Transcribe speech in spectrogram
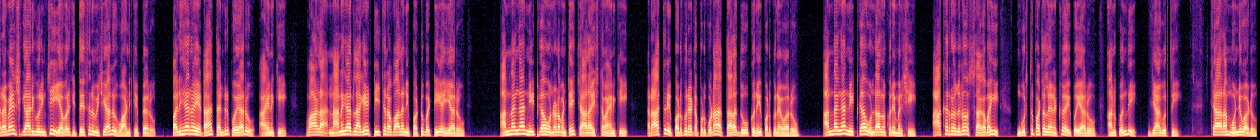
రమేష్ గారి గురించి ఎవరికి తెలిసిన విషయాలు వాళ్ళు చెప్పారు. పదిహేనో ఏట తండ్రి పోయారు ఆయనకి. వాళ్ళ నాన్నగారిలాగే టీచర్ అవ్వాలని పట్టుబట్టి అయ్యారు. అందంగా నీట్గా ఉండడం అంటే చాలా ఇష్టం ఆయనకి. రాత్రి పడుకునేటప్పుడు కూడా తల దూకుని పడుకునేవారు. అందంగా నీట్గా ఉండాలనుకునే మనిషి. ఆఖరి రోజులో సగమై గుర్తుపట్టలేనట్లు అయిపోయారు అనుకుంది జాగృతి. చాలా మొండివాడు.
